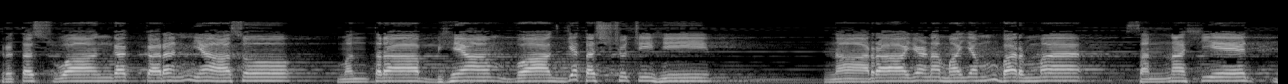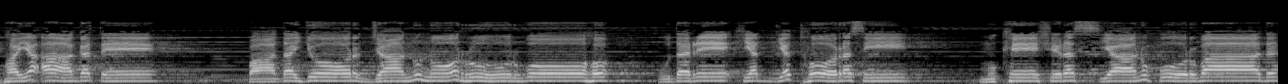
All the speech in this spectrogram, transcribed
कृतस्वाङ्गकरन्यासो मन्त्राभ्याम् वाग्यतः शुचिः नारायणमयम् वर्म सन्नह्येद्भय आगते। पादयोर्जानुनोरूर्वोः उदरे ह्यद्यथोरसि मुखे शिरस्यानुपूर्वाद्।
